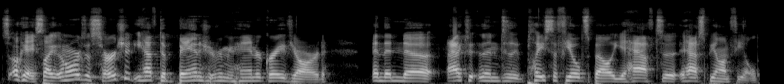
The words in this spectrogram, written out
so, okay. So like in order to search it, you have to banish it from your hand or graveyard, and then uh, act. Then to place the field spell, you have to. It has to be on field.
